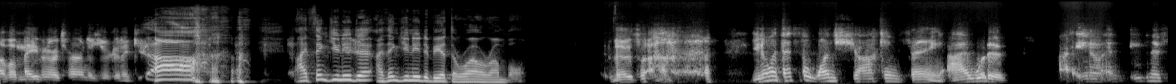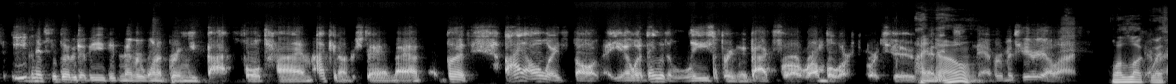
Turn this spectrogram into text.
of a Maven return as you're going to get. Ah, I think you need to. I think you need to be at the Royal Rumble. Those, you know what? That's the one shocking thing. I would have, you know, and even if even if the WWE didn't ever want to bring me back full time, I can understand that. But I always thought, you know what, they would at least bring me back for a Rumble or, or two. I and know. It's never materialized. Well, look with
